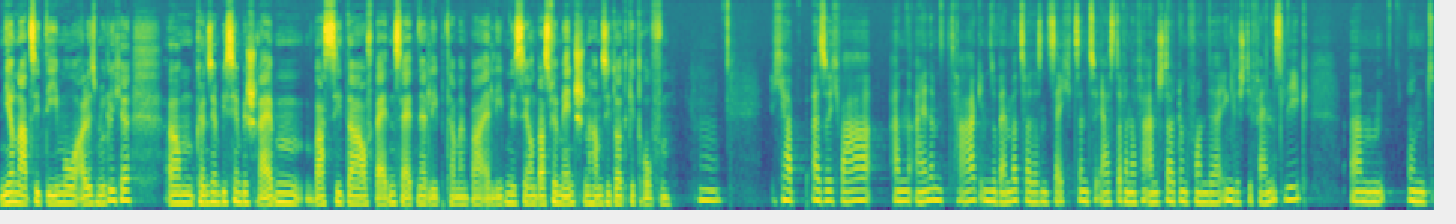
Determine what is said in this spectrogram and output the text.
Neonazi-Demo, alles Mögliche. Ähm, können Sie ein bisschen beschreiben, was Sie da auf beiden Seiten erlebt haben, ein paar Erlebnisse und was für Menschen haben Sie dort getroffen? Hm. Ich habe, also ich war an einem Tag im November 2016 zuerst auf einer Veranstaltung von der English Defense League und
